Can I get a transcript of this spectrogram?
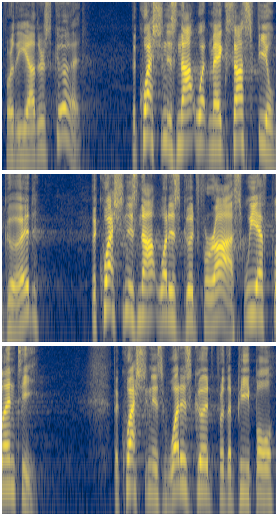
for the other's good. The question is not what makes us feel good. The question is not what is good for us. We have plenty. The question is what is good for the people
